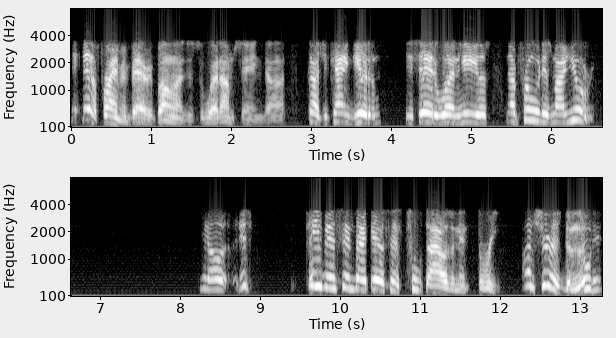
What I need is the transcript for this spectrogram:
they're framing Barry Bonds. Is what I'm saying, Don. Because you can't get him. He said it wasn't his. Now prove it is my urine. You know, this he been sitting back there since 2003. I'm sure it's diluted.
